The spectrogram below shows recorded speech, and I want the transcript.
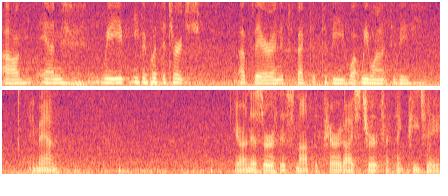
um, and we even put the church up there and expect it to be what we want it to be. Amen. Here on this earth, it's not the paradise church. I think PJ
